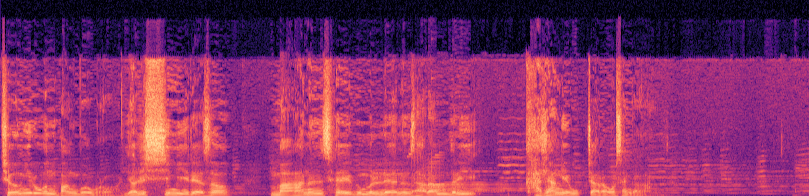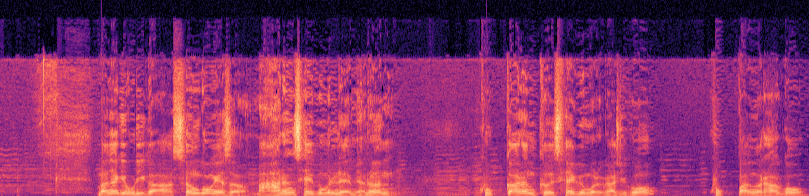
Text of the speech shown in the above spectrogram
정의로운 방법으로 열심히 일해서 많은 세금을 내는 사람들이 가장 애국자라고 생각합니다. 만약에 우리가 성공해서 많은 세금을 내면은 국가는 그 세금을 가지고 국방을 하고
